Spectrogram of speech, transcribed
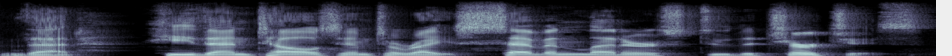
that he then tells him to write seven letters to the churches.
